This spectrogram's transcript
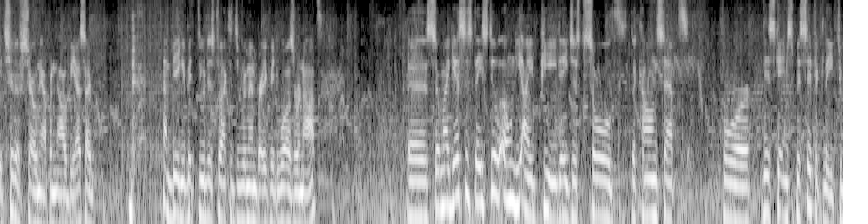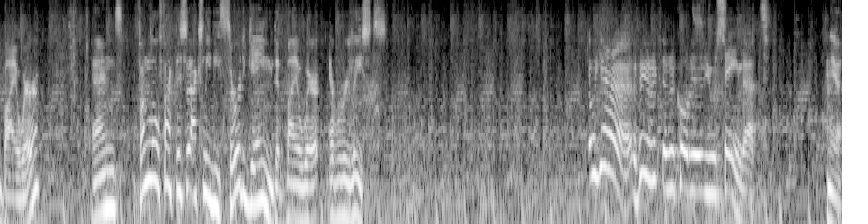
it should have shown up in OBS. I, I'm being a bit too distracted to remember if it was or not. Uh, so my guess is they still own the IP. They just sold the concept for this game specifically to BioWare. And fun little fact: this is actually the third game that BioWare ever released. Oh yeah, I think I recall you saying that. Yeah.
